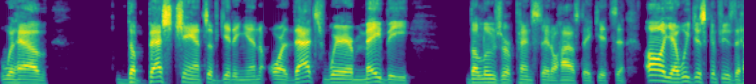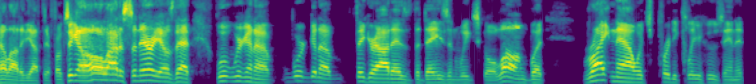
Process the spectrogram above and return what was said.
would have the best chance of getting in, or that's where maybe the loser of Penn State, Ohio State gets in. Oh yeah, we just confused the hell out of you out there, folks. We got a whole lot of scenarios that we're gonna we're gonna figure out as the days and weeks go along. But right now, it's pretty clear who's in it.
